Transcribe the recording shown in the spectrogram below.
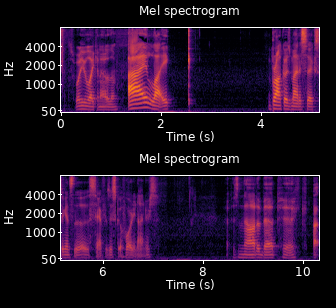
So what are you liking out of them? I like Broncos minus six against the San Francisco 49ers. That is not a bad pick. I-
